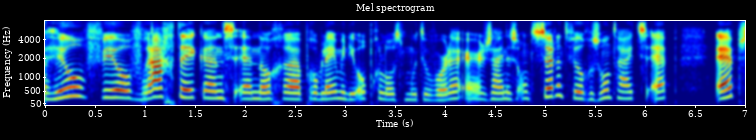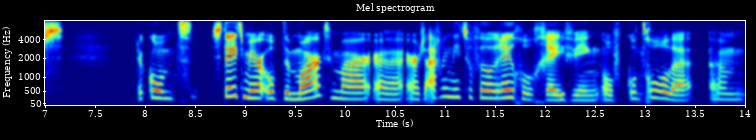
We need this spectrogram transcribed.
heel veel vraagtekens en nog problemen die opgelost moeten worden. Er zijn dus ontzettend veel gezondheidsapps er komt steeds meer op de markt, maar uh, er is eigenlijk niet zoveel regelgeving of controle. Um,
